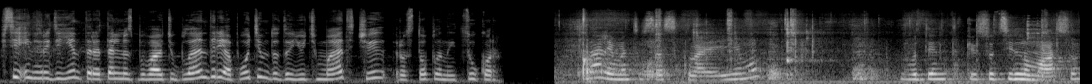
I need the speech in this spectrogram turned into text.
Всі інгредієнти ретельно збивають у блендері, а потім додають мед чи розтоплений цукор. Далі ми це все склеюємо в один таку суцільну масу,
